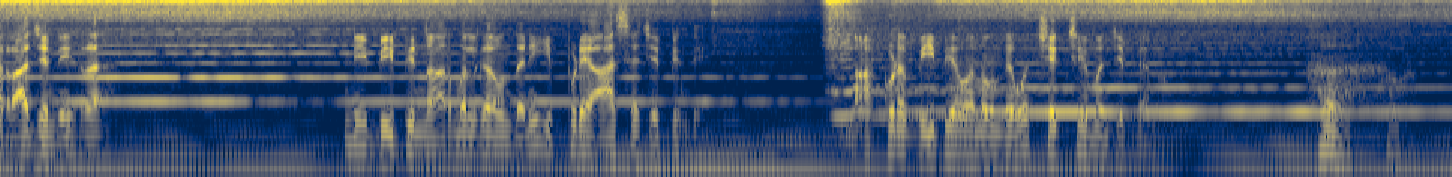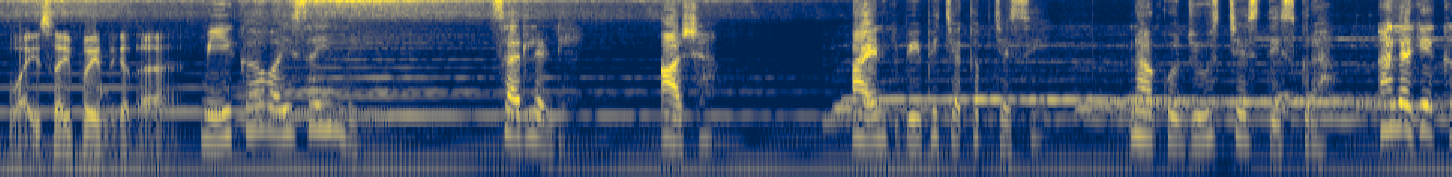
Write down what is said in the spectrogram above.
రాజని రా. నీ బీపీ నార్మల్గా ఉందని ఇప్పుడే ఆశ చెప్పింది. నాకు కూడా బీపీ ఏమైనా ఉందేమో చెక్ చేయమని చెప్పాను. హ, వయసు అయిపోయింది కదా. మీకా వయసు అయింది సర్లేండి ఆశ ఆయనకి బీపీ చెకప్ చేసి నాకు జ్యూస్ చేసి తీసుకురా. అలాగే అక్క.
